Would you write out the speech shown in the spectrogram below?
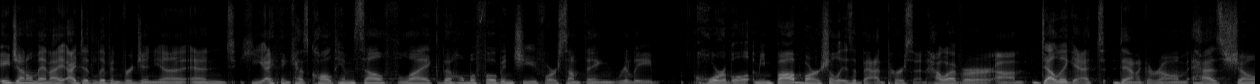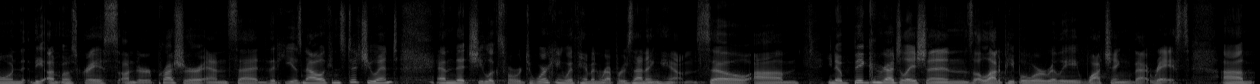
a gentleman I, I, did live in Virginia, and he I think has called himself like the homophobe in chief or something really horrible. I mean, Bob Marshall is a bad person. However, um, Delegate Danica Roem has shown the utmost grace under pressure and said that he is now a constituent and that she looks forward to working with him and representing him. So, um, you know, big congratulations. A lot of people were really watching that race. Um,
